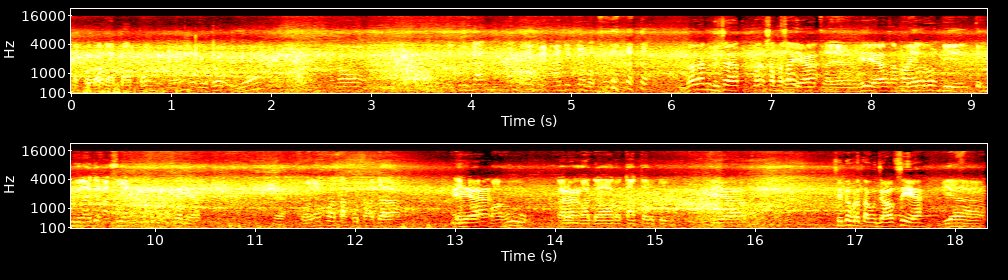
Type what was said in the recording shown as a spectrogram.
takut ada apa-apa Oh gitu, iya. No, itu kan antar mekaniknya bang enggak kan bisa sama saya. saya Iya, sama itu. ditungguin aja kasihan Kasian ya. soalnya pak takut ada Iya. bahu kalau Ah. nggak ada rotator tuh Iya. Situ bertanggung jawab sih ya. iya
